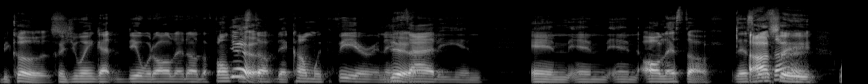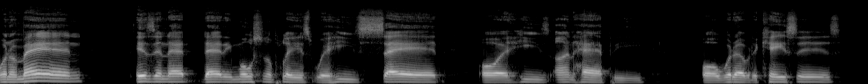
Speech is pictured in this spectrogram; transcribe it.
Because Because you ain't got to deal with all that other funky Yeah. stuff that come with fear and Yeah. anxiety and and and and all that stuff. That's I say when a man is in that that emotional place where he's sad or he's unhappy or whatever the case is,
